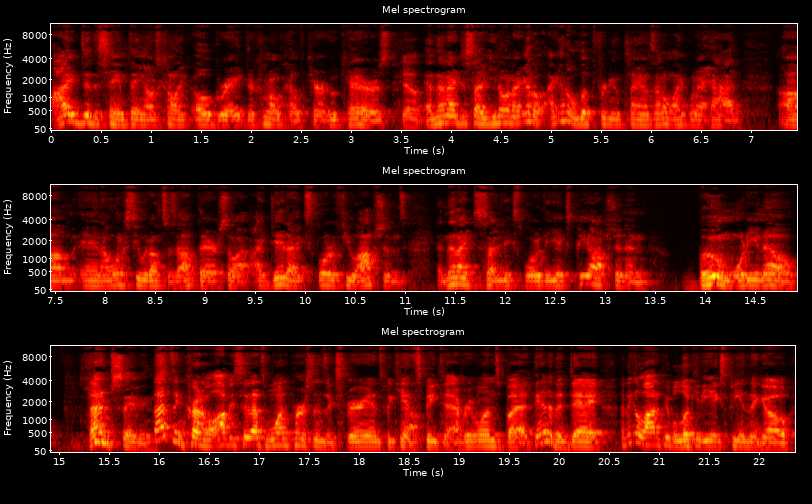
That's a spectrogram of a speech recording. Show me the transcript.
I did the same thing. I was kind of like, oh great, they're coming out with healthcare. Who cares? Yep. And then I decided, you know what? I gotta I gotta look for new plans. I don't like what I had, um, and I want to see what else is out there. So I, I did. I explored a few options, and then I decided to explore the EXP option. And boom, what do you know? Savings. That's incredible. Obviously, that's one person's experience. We can't yeah. speak to everyone's, but at the end of the day, I think a lot of people look at EXP and they go,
